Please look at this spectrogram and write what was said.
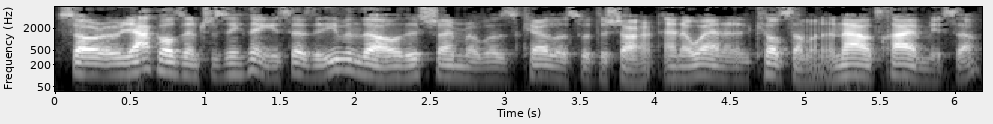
So Yaakov holds an interesting thing. He says that even though this Shemer was careless with the shar and it went and it killed someone, and now it's chayav misa,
